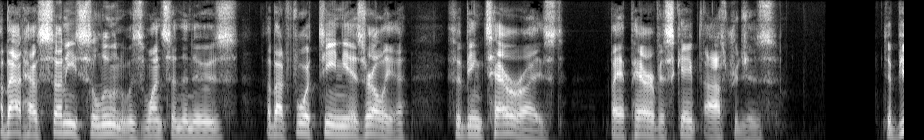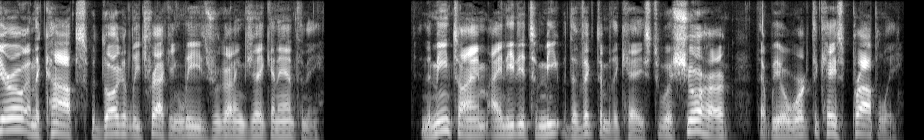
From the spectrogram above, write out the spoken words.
about how Sonny's Saloon was once in the news about 14 years earlier for being terrorized by a pair of escaped ostriches. The Bureau and the cops were doggedly tracking leads regarding Jake and Anthony. In the meantime, I needed to meet with the victim of the case to assure her that we would work the case properly,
